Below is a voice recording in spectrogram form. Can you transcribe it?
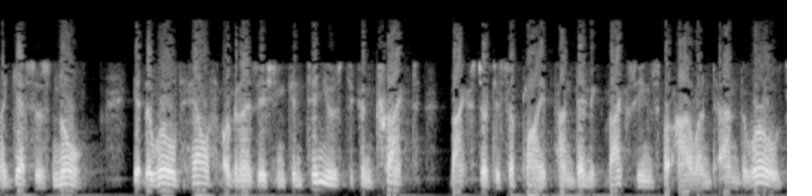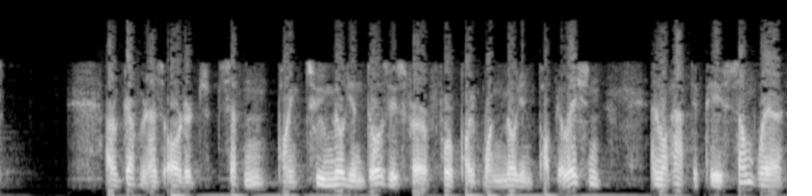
My guess is no. Yet the World Health Organization continues to contract Baxter to supply pandemic vaccines for Ireland and the world. Our government has ordered 7.2 million doses for a 4.1 million population and will have to pay somewhere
